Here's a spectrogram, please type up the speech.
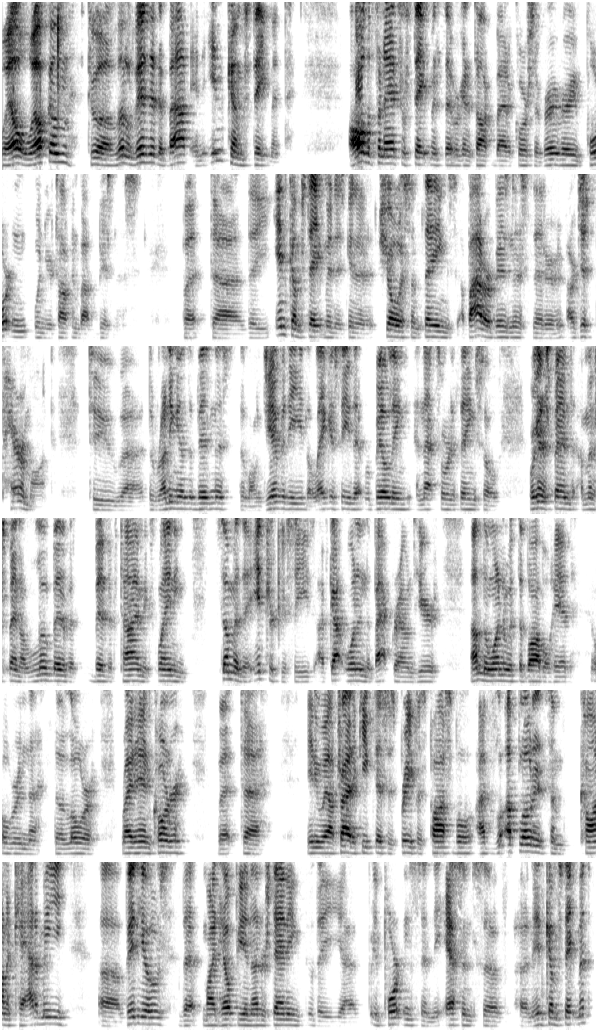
Well, welcome to a little visit about an income statement. All the financial statements that we're going to talk about, of course, are very, very important when you're talking about business. But uh, the income statement is going to show us some things about our business that are, are just paramount to uh, the running of the business, the longevity, the legacy that we're building, and that sort of thing. So we're going to spend, I'm going to spend a little bit of a bit of time explaining some of the intricacies. I've got one in the background here. I'm the one with the bobblehead over in the, the lower right hand corner. But uh, anyway, I'll try to keep this as brief as possible. I've uploaded some Khan Academy uh, videos that might help you in understanding the uh, importance and the essence of an income statement.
